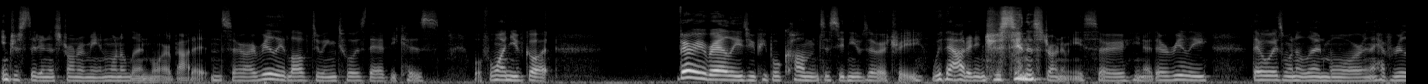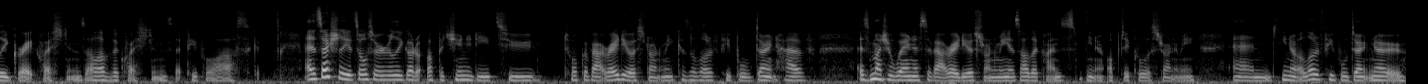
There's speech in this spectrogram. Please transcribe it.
interested in astronomy and want to learn more about it. And so I really love doing tours there because, well, for one, you've got very rarely do people come to Sydney Observatory without an interest in astronomy. So, you know, they're really, they always want to learn more and they have really great questions. I love the questions that people ask. And it's actually, it's also a really good opportunity to talk about radio astronomy because a lot of people don't have as much awareness about radio astronomy as other kinds, you know, optical astronomy. And, you know, a lot of people don't know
